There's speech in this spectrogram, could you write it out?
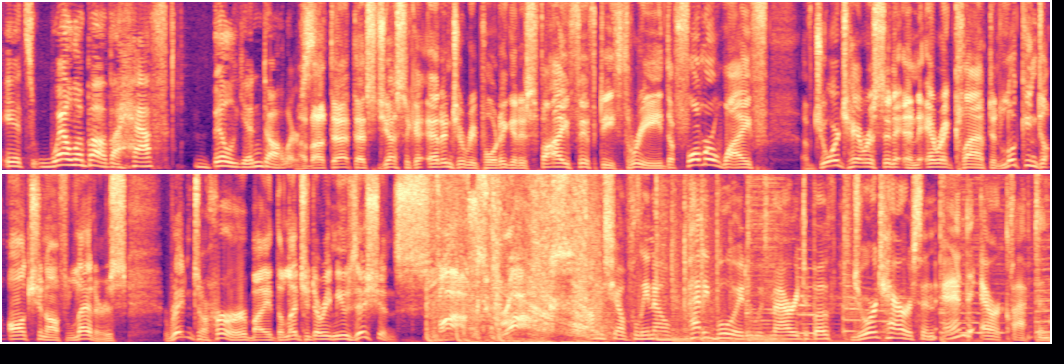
it's well above a half billion dollars. About that? That's Jessica Ettinger reporting. It is 553. The former wife of George Harrison and Eric Clapton looking to auction off letters written to her by the legendary musicians. Fox rocks. I'm Michelle Polino. Pattie Boyd, who was married to both George Harrison and Eric Clapton,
